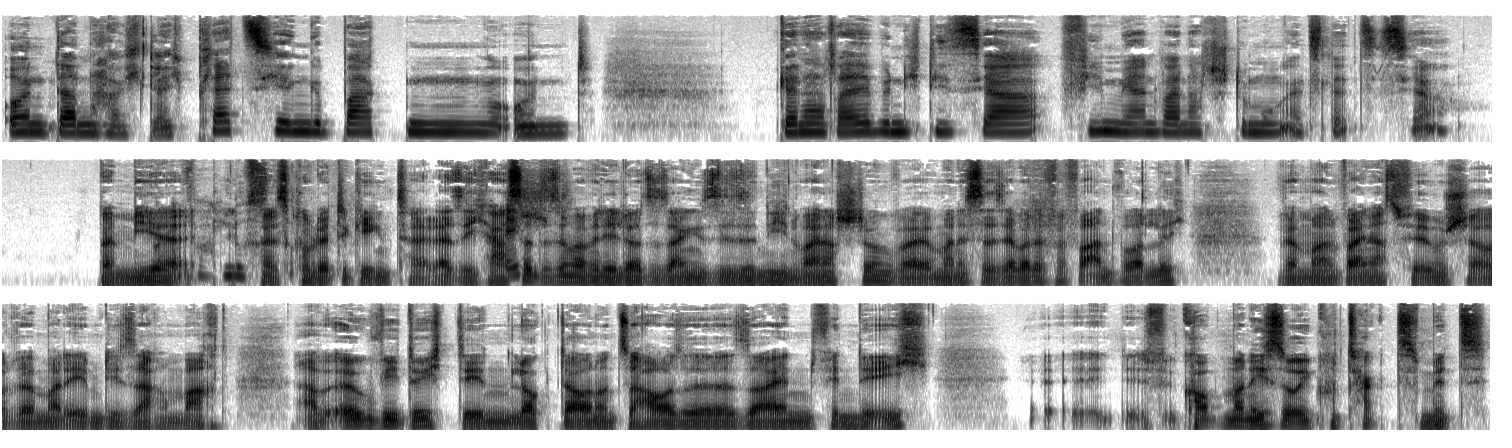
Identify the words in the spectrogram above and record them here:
Und dann habe ich gleich Plätzchen gebacken und generell bin ich dieses Jahr viel mehr in Weihnachtsstimmung als letztes Jahr. Bei mir das komplette Gegenteil. Also ich hasse Echt? das immer, wenn die Leute sagen, sie sind nicht in Weihnachtsstimmung, weil man ist ja selber dafür verantwortlich, wenn man Weihnachtsfilme schaut, wenn man eben die Sachen macht. Aber irgendwie durch den Lockdown und zu Hause sein, finde ich, kommt man nicht so in Kontakt mit,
